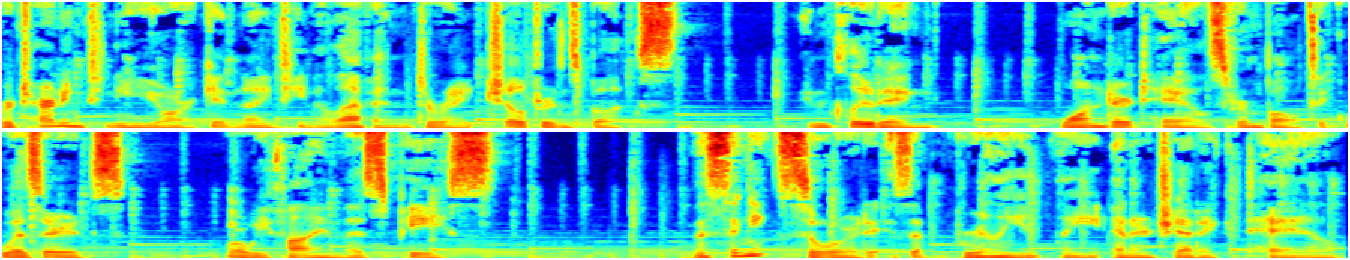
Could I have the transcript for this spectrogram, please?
returning to New York in 1911 to write children's books, including Wonder Tales from Baltic Wizards, where we find this piece. The Singing Sword is a brilliantly energetic tale,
